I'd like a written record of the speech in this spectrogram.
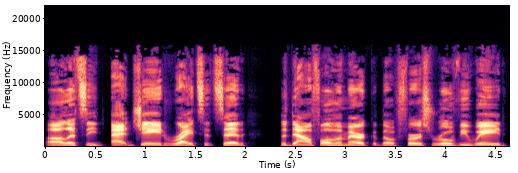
Uh, let's see. At Jade writes, it said, The downfall of America, though. First, Roe v. Wade.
